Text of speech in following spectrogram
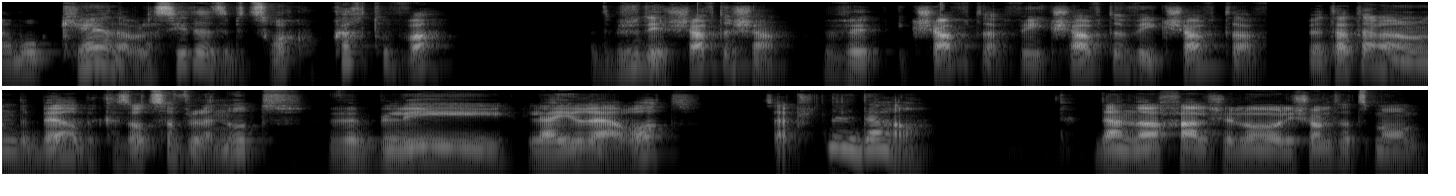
אמרו כן, אבל עשית את זה בצורה כל כך טובה. אתה פשוט ישבת שם, והקשבת, והקשבת, והקשבת, ונתת לנו לדבר בכזאת סבלנות, ובלי להעיר הערות, זה היה פשוט נהדר. דן לא יכל שלא לשאול את עצמו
